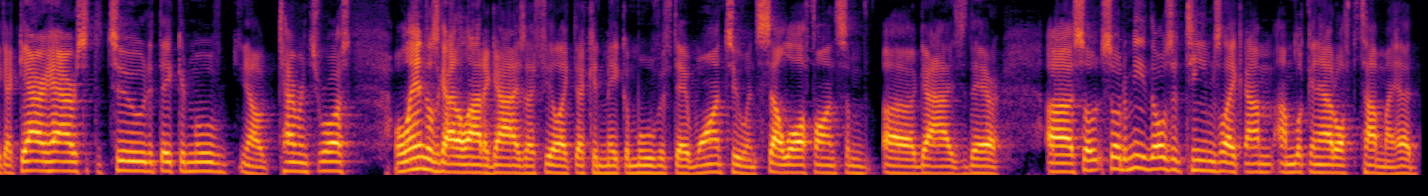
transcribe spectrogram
they got Gary Harris at the two that they could move. You know, Terrence Ross. Orlando's got a lot of guys I feel like that can make a move if they want to and sell off on some uh, guys there. Uh, so, so to me, those are teams like I'm I'm looking at off the top of my head.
